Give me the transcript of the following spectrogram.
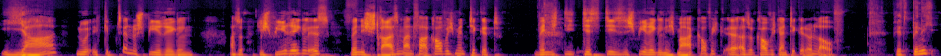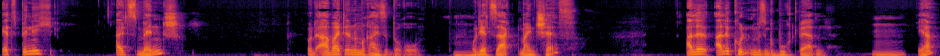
Ja, nur es gibt ja nur Spielregeln. Also die Spielregel ist, wenn ich Straßenbahn fahre, kaufe ich mir ein Ticket. Wenn ich die, dies, diese Spielregel nicht mag, kaufe ich, äh, also kaufe ich kein Ticket und lauf. Jetzt bin ich, jetzt bin ich als Mensch und arbeite in einem Reisebüro. Und jetzt sagt mein Chef, alle, alle Kunden müssen gebucht werden. Mhm. Ja?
